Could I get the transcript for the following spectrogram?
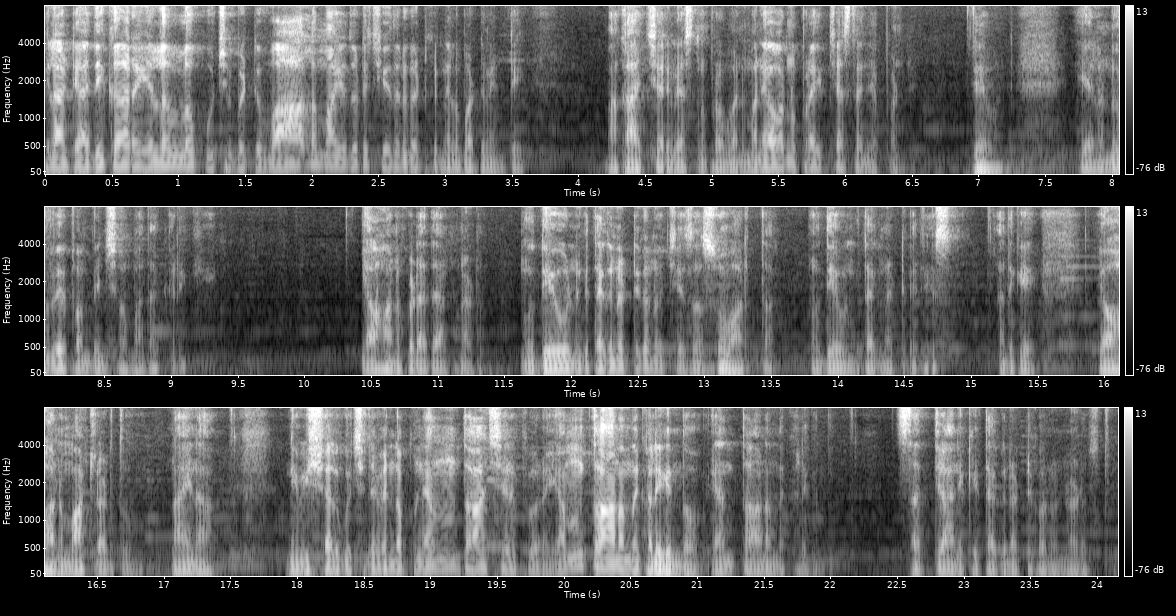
ఇలాంటి అధికార ఇళ్ళలో కూర్చోబెట్టి వాళ్ళ మా ఎదుట చేతులు కట్టుకుని నిలబడడం ఏంటి? మాకు ఆశ్చర్య వేస్తున్న ప్రభు అని. మనం ఎవరిని ప్రయత్నిస్తాం చెప్పండి. దేవుణ్ణి. ఇలా నువ్వే పంపించావు మా దగ్గరికి. యోహాను కూడా అదే అంటున్నాడు. నువ్వు దేవునికి తగినట్టుగా నువ్వు చేసావు సువార్త. నువ్వు దేవునికి తగినట్టుగా చేసావు. అందుకే యోహాను మాట్లాడుతూ నాయన నీ విషయాల గురించి నేను విన్నప్పుడు ఎంత ఆశ్చర్యపోయినా ఎంత ఆనందం కలిగిందో ఎంత ఆనందం కలిగిందో సత్యానికి తగినట్టుగా నువ్వు నడుస్తూ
